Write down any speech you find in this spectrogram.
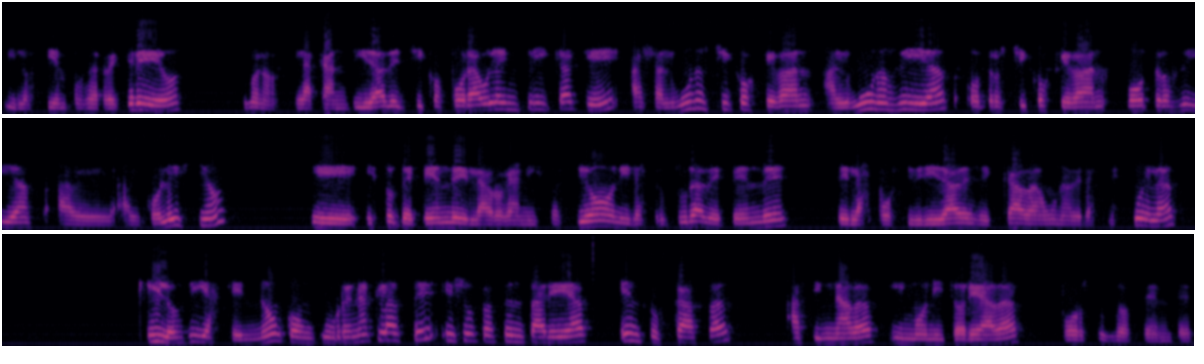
y los tiempos de recreo. Bueno, la cantidad de chicos por aula implica que haya algunos chicos que van algunos días, otros chicos que van otros días al, colegio. Eh, esto depende de la organización y la estructura, depende de las posibilidades de cada una de las escuelas y los días que no concurren a clase, ellos hacen tareas en sus casas asignadas y monitoreadas por sus docentes.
